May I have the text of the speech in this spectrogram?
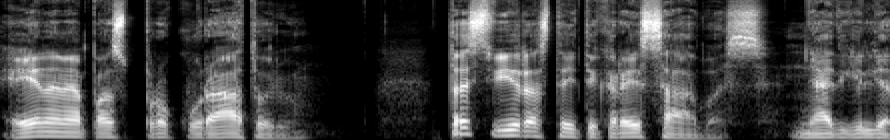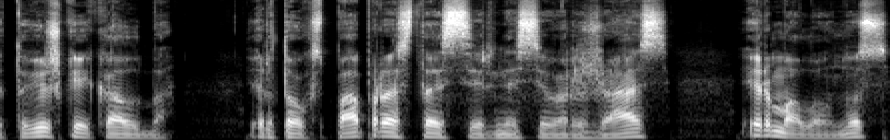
Einame pas prokuratorių. Tas vyras tai tikrai savas, netgi lietuviškai kalba. Ir toks paprastas ir nesivaržas, ir malonus.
